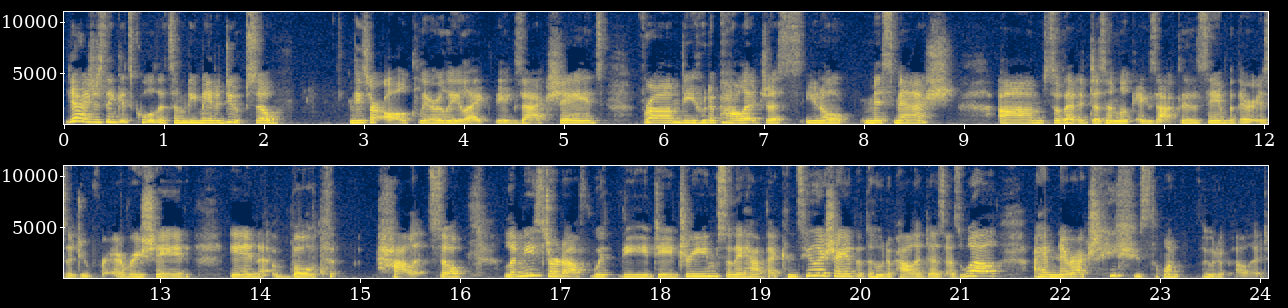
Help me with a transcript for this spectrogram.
yeah, I just think it's cool that somebody made a dupe. So these are all clearly like the exact shades from the Huda palette, just, you know, mismatched um, so that it doesn't look exactly the same, but there is a dupe for every shade in both palette. So let me start off with the Daydream. So they have that concealer shade that the Huda palette does as well. I have never actually used the one the Huda palette.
